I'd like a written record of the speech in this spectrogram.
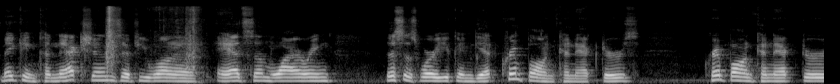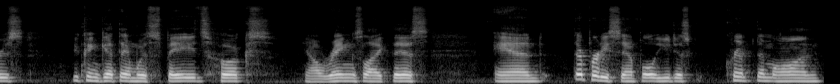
making connections, if you want to add some wiring, this is where you can get crimp-on connectors. Crimp-on connectors, you can get them with spades, hooks, you know, rings like this, and they're pretty simple. You just crimp them on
